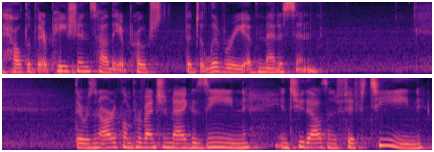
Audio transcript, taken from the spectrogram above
health of their patients, how they approach the delivery of medicine. There was an article in Prevention Magazine in 2015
